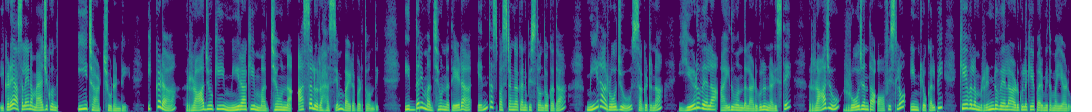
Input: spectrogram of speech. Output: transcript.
ఇక్కడే అసలైన మ్యాజిక్ ఉంది. ఈ చార్ట్ చూడండి. ఇక్కడ రాజుకి మీరాకి మధ్య ఉన్న అసలు రహస్యం బయటపడుతోంది. ఇద్దరి మధ్య ఉన్న తేడా ఎంత స్పష్టంగా కనిపిస్తోందో కదా! మీరా రోజు సగటున ఏడు వేల ఐదు వందల అడుగులు నడిస్తే రాజు రోజంతా ఆఫీస్లో ఇంట్లో కలిపి కేవలం రెండు వేల అడుగులకే పరిమితమయ్యాడు.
